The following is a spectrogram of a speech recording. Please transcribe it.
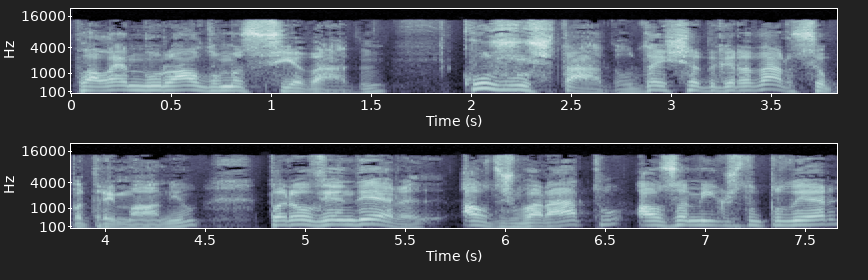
Qual é a moral de uma sociedade cujo Estado deixa degradar o seu património para o vender ao desbarato aos amigos do poder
